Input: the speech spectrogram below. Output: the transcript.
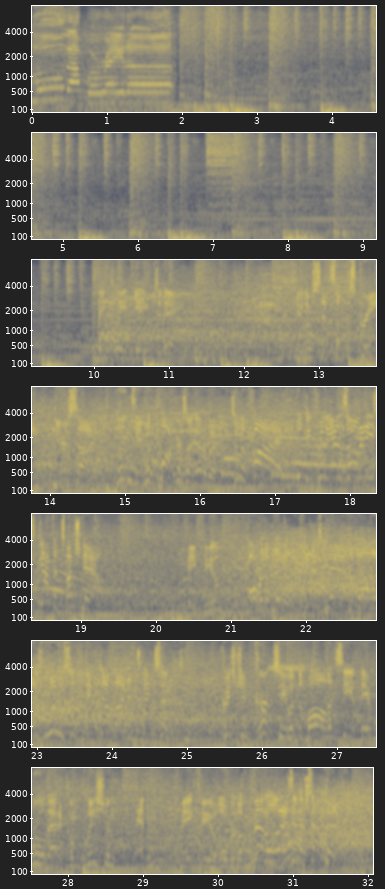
smooth operator. clean game today. Taylor sets up the screen, near side. Lindsay with blockers ahead of him to the five, looking for the end zone, and he's got the touchdown. Mayfield over the middle, hit his man. The ball is loose and picked up by the Texans. Christian Kirksey with the ball. Let's see if they rule that a completion. And Mayfield over the middle and is intercepted.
